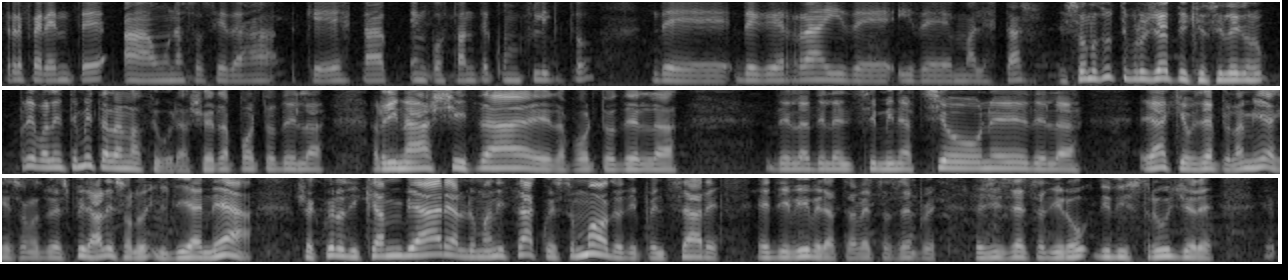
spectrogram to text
referente a una sociedad que está en constante conflicto de, de guerra y de, y de malestar. Sono tutti progetti che si legano prevalentemente alla natura, cioè il rapporto della rinascita, il rapporto dell'inseminazione, della, e anche per esempio la mia che sono due spirali sono il DNA, cioè quello di cambiare all'umanità questo modo di pensare e di vivere attraverso sempre l'esigenza di, di, distruggere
